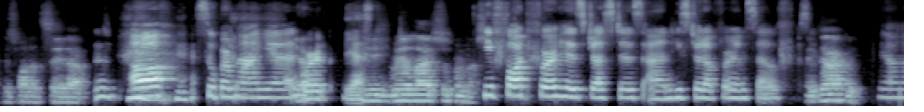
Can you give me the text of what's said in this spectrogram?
I just wanted to say that. Oh, Superman, yeah. Yeah. word yes He's real life Superman. He fought for his justice and he stood up for himself. So, Exactly. yeah.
